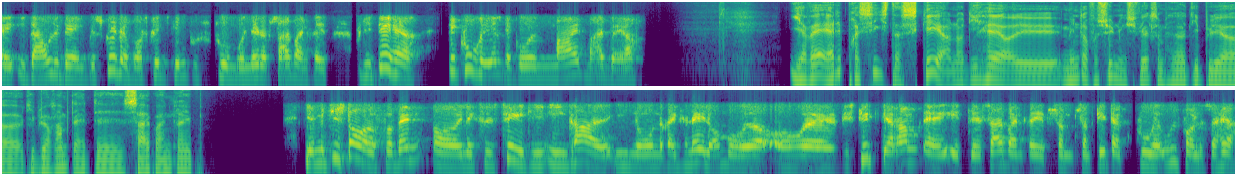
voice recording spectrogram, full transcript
øh, i dagligdagen beskytter vores kritiske infrastruktur mod netop cyberangreb. Fordi det her, det kunne reelt have gået meget, meget værre. Ja, hvad er det præcis, der sker, når de her øh, mindre forsyningsvirksomheder de bliver, de bliver ramt af et øh, cyberangreb? Jamen, de står jo for vand og elektricitet i, i en grad i nogle regionale områder, og øh, hvis de bliver ramt af et øh, cyberangreb, som, som det, der kunne have udfoldet sig her,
